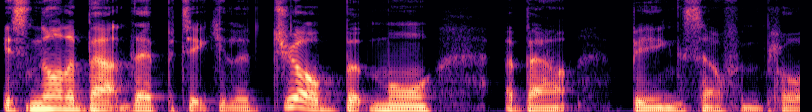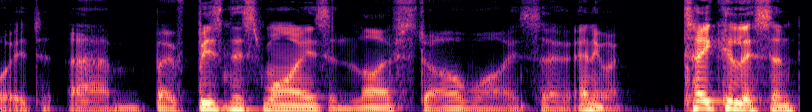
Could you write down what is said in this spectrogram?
it's not about their particular job, but more about being self employed, um, both business wise and lifestyle wise. So, anyway, take a listen,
